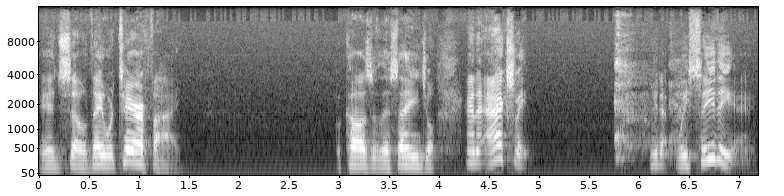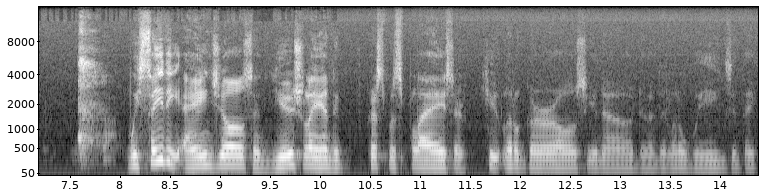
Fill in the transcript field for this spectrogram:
And so they were terrified because of this angel. And actually, you know, we see the we see the angels, and usually in the Christmas plays, they're cute little girls, you know, doing their little wings and things.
